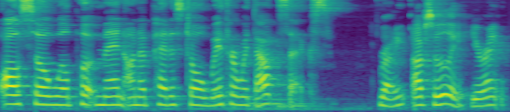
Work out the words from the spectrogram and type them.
also will put men on a pedestal with or without sex. Right. Absolutely. You're right.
